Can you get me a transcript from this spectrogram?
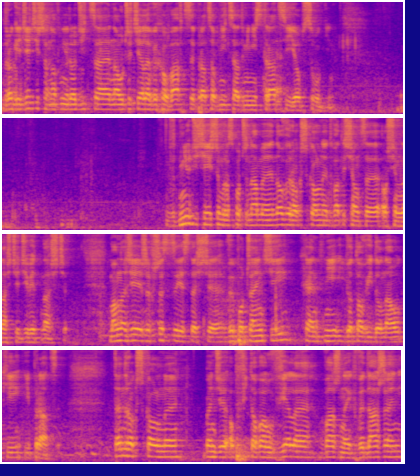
Drogie dzieci, szanowni rodzice, nauczyciele, wychowawcy, pracownicy administracji i obsługi. W dniu dzisiejszym rozpoczynamy nowy rok szkolny 2018-19. Mam nadzieję, że wszyscy jesteście wypoczęci, chętni i gotowi do nauki i pracy. Ten rok szkolny będzie obfitował w wiele ważnych wydarzeń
